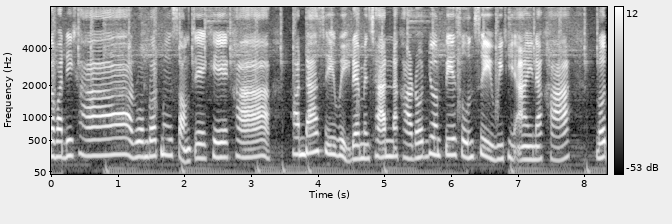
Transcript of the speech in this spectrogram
สวัสดีค่ะ รวมรถมือ 2 JK ค่ะ Honda Civic Dimension นะคะ รถยนต์ปี 04 VTI นะคะ รถ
